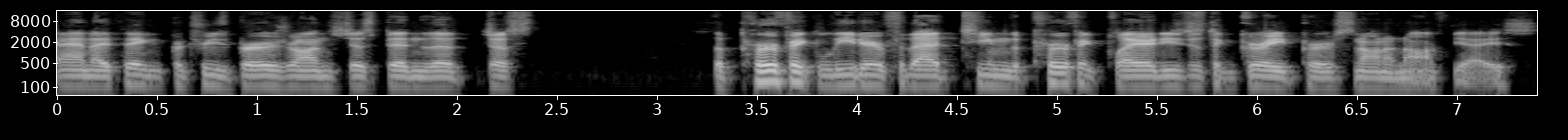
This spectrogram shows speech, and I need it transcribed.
And i think patrice bergeron's just been the just the perfect leader for that team the perfect player and he's just a great person on and off the ice.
